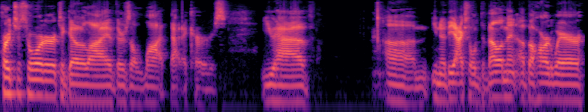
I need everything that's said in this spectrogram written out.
purchase order to go live, there's a lot that occurs. You have um, you know, the actual development of the hardware,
